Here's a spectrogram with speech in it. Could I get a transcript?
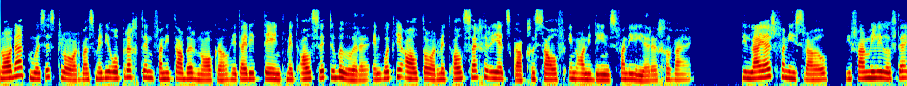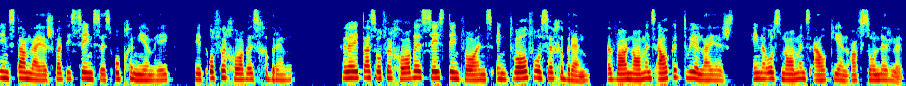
Nadat Mooses klaar was met die oprichting van die tabernakel, het hij die tent met al sy toebehore en ook die altaar met al sy gereedskap gesalf en aan die dienst van die Heere gewaai. Die leiers van Israël, die familiehoofde en stamleiers wat die census opgeneem het, het offergaves gebring. Hulle het as offergaves 6 tentwaans en 12 osse gebring, een waan namens elke twee leiers, en een os namens elkeen afzonderlijk.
